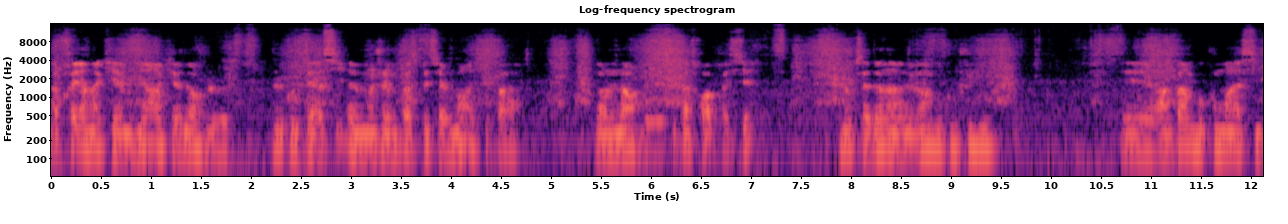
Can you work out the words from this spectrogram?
Après, il y en a qui aiment bien, qui adorent le, côté acide. Moi, j'aime pas spécialement, et c'est pas dans le nord, c'est pas trop apprécié. Donc, ça donne un levain beaucoup plus doux et un pain beaucoup moins acide.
